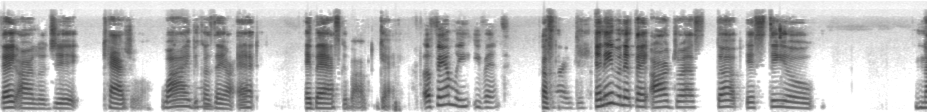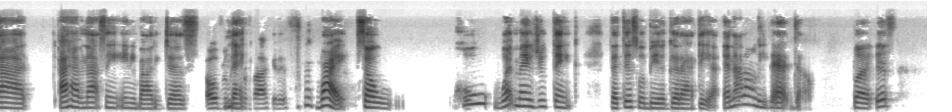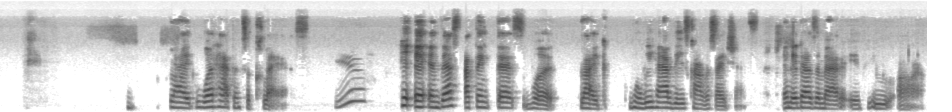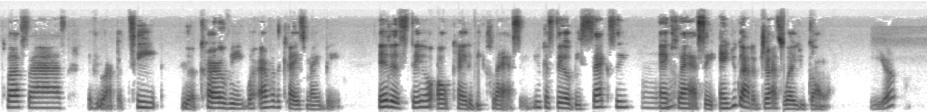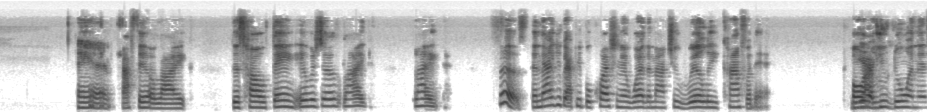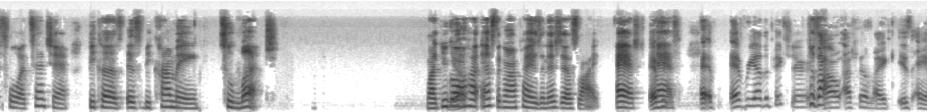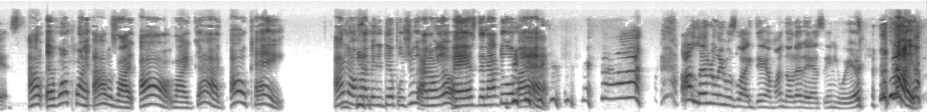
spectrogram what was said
they are legit casual. Why? Mm-hmm. Because they are at a basketball game. A family event. Of- mind and even if they are dressed up it's still not i have not seen anybody just Overly Neck. provocative. right so who what made you think that this would be a good idea and not only that though but it's like what happened to class yeah. and, and that's i think that's what like when we have these conversations and it doesn't matter if you are plus size if you are petite you're curvy whatever the case may be it is still okay to be classy you can still be sexy and Mhm. classy and you got to dress where you're going Yep. and i feel like this whole thing it was just like like sis and now you got people questioning whether or not you really confident or Yeah. are you doing this for attention because it's becoming too much like you go Yep. on her instagram page and it's just like ass Every- ass Ev- Every other picture, 'Cause I- I, I feel like is ass. I, at one point I was like, oh, like God, okay. I know how many dimples you got on your ass than I do on mine. I literally was like, damn, I know that ass anywhere. right.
